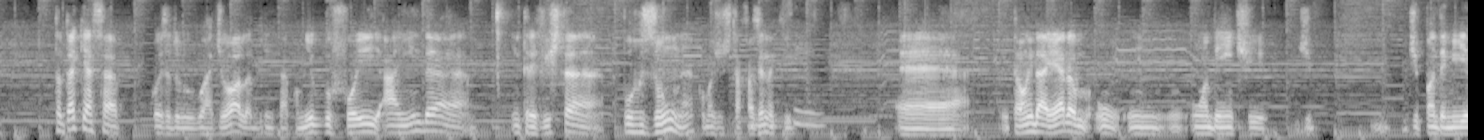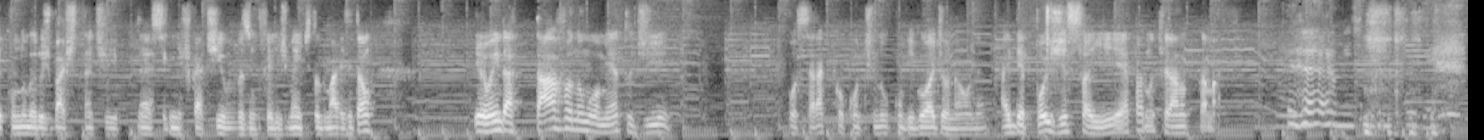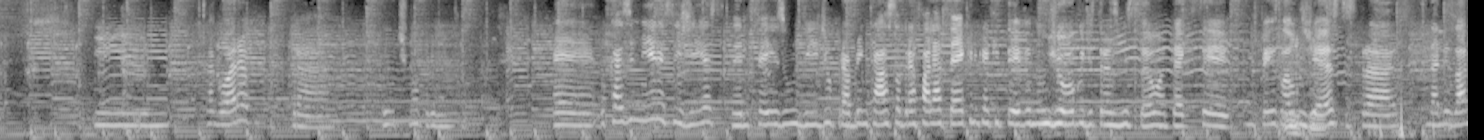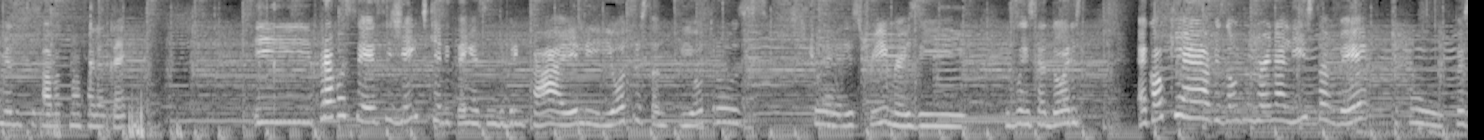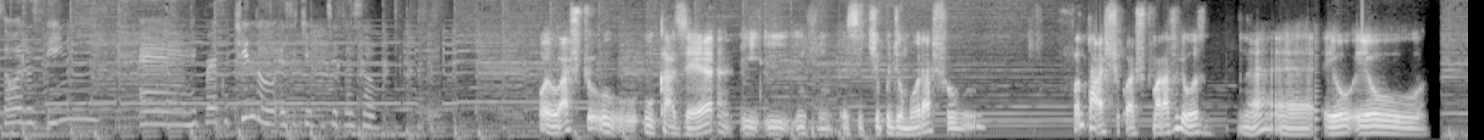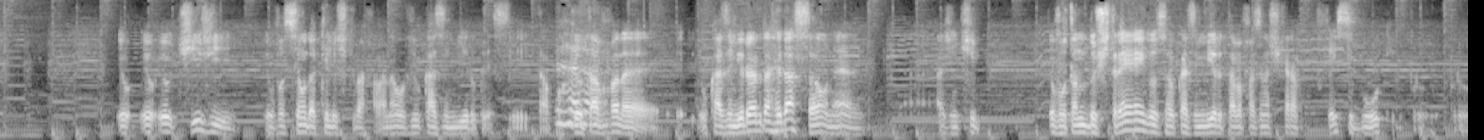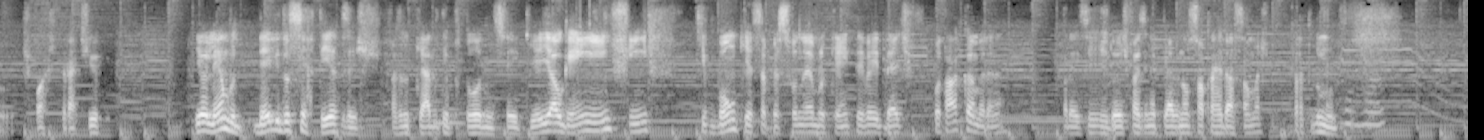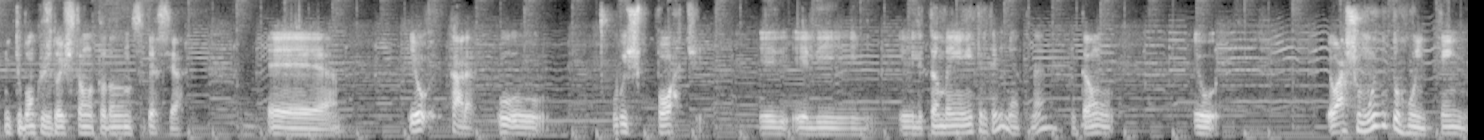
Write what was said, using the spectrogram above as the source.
tanto é que essa coisa do Guardiola brincar comigo foi ainda entrevista por Zoom, né? Como a gente está fazendo aqui. Sim. É, então ainda era um, um, um ambiente de, de, pandemia com números bastante né, significativos, infelizmente, tudo mais. Então eu ainda estava no momento de pô, será que eu continuo com bigode ou não, né? Aí depois disso aí é para não tirar nunca mais. É, realmente E agora, para última pergunta. É, o Casimiro, esses dias, ele fez um vídeo para brincar sobre a falha técnica que teve no jogo de transmissão, até que você fez lá uns uhum. gestos para sinalizar mesmo que você estava com uma falha técnica. E para você, esse jeito que ele tem assim de brincar, ele e outros e outros é, streamers e influenciadores, é qual que é a visão de um jornalista ver, tipo, pessoas assim é, repercutindo esse tipo de situação? Pô, eu acho que o, o Kazé e, e, enfim, esse tipo de humor acho fantástico, acho maravilhoso, né? É, eu, eu, eu, eu, eu, tive, eu vou ser um daqueles que vai falar, não, eu vi o Casemiro crescer e tal, porque eu tava, né, o Casemiro era da redação, né? A gente, eu voltando dos treinos, o Casemiro tava fazendo, acho que era Facebook pro, pro esporte interativo. E eu lembro dele do Certezas, fazendo piada o tempo todo, não sei o quê. E alguém, enfim, que bom que essa pessoa, não lembro quem, teve a ideia de botar uma câmera, né? Para esses dois fazendo piada não só para redação, mas para todo mundo. Uhum. Muito bom que os dois estão dando super certo. É, eu, cara, o, o esporte, ele, ele, ele também é entretenimento, né? Então, eu, eu acho muito ruim quem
